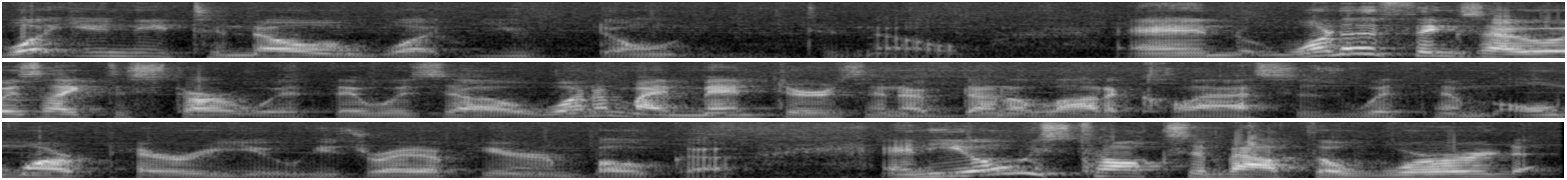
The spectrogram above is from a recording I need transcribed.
what you need to know and what you don't need to know. And one of the things I always like to start with, there was uh, one of my mentors, and I've done a lot of classes with him, Omar Periu. He's right up here in Boca. And he always talks about the word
